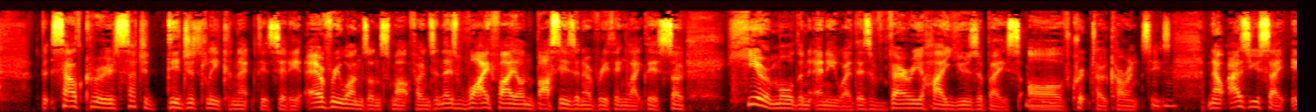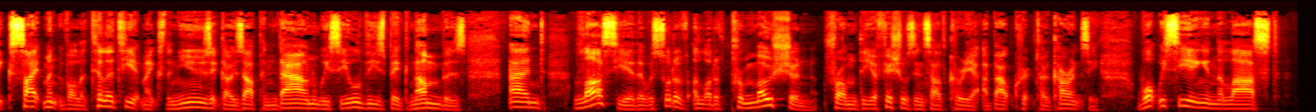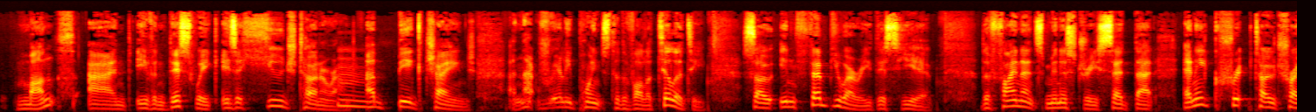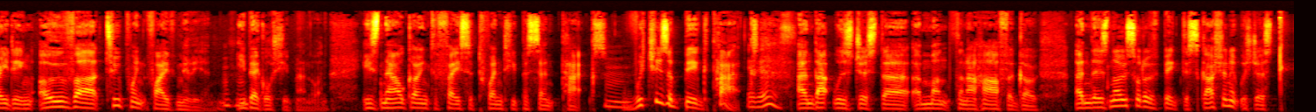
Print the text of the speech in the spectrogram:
But South Korea is such a digitally connected city. Everyone's on smartphones and there's Wi Fi on buses and everything like this. So, here more than anywhere, there's a very high user base mm-hmm. of cryptocurrencies. Mm-hmm. Now, as you say, excitement, volatility, it makes the news, it goes up and down. We see all these big numbers. And last year, there was sort of a lot of promotion from the officials in South Korea about cryptocurrency. What we're seeing in the last month and even this week is a huge turnaround, hmm. a big change. And that really points to the volatility. So in February this year, the finance ministry said that any crypto trading over 2.5 million, mm-hmm. 250만 won, is now going to face a 20% tax, hmm. which is a big tax. It is. And that was just a, a month and a half ago. And there's no sort of big discussion. It was just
